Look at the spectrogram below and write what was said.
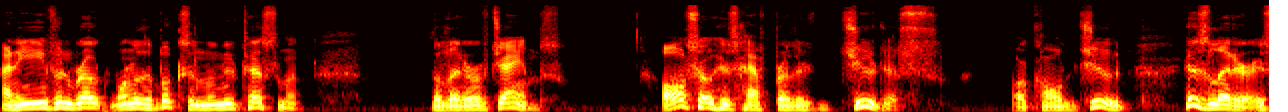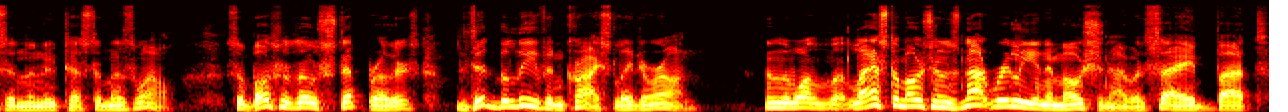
and he even wrote one of the books in the New Testament, the letter of James. Also, his half brother Judas, or called Jude, his letter is in the New Testament as well. So both of those stepbrothers did believe in Christ later on. And the, last emotion is not really an emotion, I would say, but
